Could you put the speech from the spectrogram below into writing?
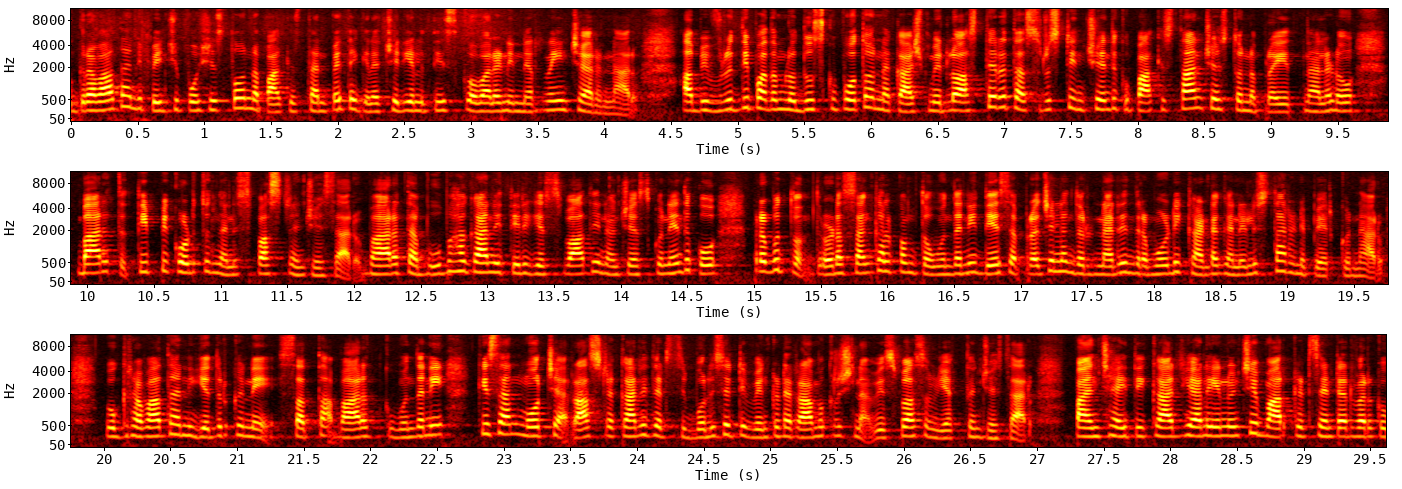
ఉగ్రవాదాన్ని పెంచి పోషిస్తోన్న పాకిస్తాన్పై తగిన చర్యలు తీసుకోవాలని నిర్ణయించారన్నారు. అభివృద్ధి పదంలో దూసుకుపోతోన్న కాశ్మీర్లో అస్థిరత సృష్టించేందుకు పాకిస్తాన్ చేస్తున్న ప్రయత్నాలను భారత్ తిప్పికొడుతుందని స్పష్టం చేశారు. భారత భూభాగాన్ని తిరిగి స్వాధీనం చేసుకునేందుకు ప్రభుత్వం దృఢ సంకల్పంతో ఉందని దేశ ప్రజలందరూ నరేంద్ర మోడీ కండగా నిలుస్తారని పేర్కొన్నారు. ఉగ్రవాదాన్ని ఎదుర్కొనే సత్తా భారత్కు ఉందని కిసాన్ మోర్చా రాష్ట్ర కార్యదర్శి బొలిశెట్టి వెంకట రామకృష్ణ విశ్వాసం వ్యక్తం చేశారు. పంచాయతీ కార్యాలయం నుంచి మార్కెట్ సెంటర్ వరకు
